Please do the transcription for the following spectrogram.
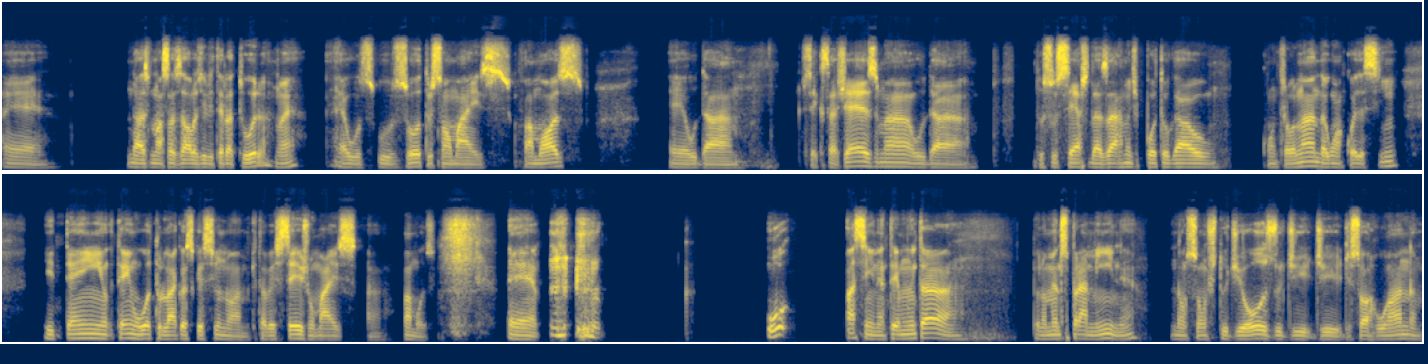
é, nas nossas aulas de literatura, não é? é os, os outros são mais famosos, é o da sexagésima, o da do sucesso das armas de Portugal contra a Holanda, alguma coisa assim. E tem, tem um outro lá que eu esqueci o nome, que talvez seja o mais uh, famoso. É, o, assim, né, tem muita, pelo menos para mim, né, não sou um estudioso de, de, de Sor Juana,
